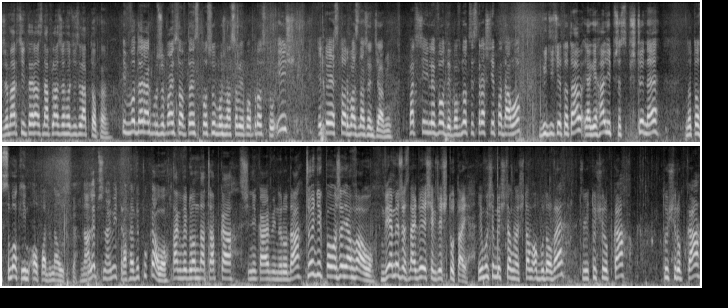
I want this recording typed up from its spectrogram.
że Marcin teraz na plażę chodzi z laptopem. I w woderach, proszę Państwa, w ten sposób można sobie po prostu iść i tu jest torba z narzędziami. Patrzcie ile wody, bo w nocy strasznie padało. Widzicie to tam? Jak jechali przez pszczynę, no to smok im opadł na łódkę. No ale przynajmniej trochę wypukało. Tak wygląda czapka z silnika Ewin Ruda. Czujnik położenia wału. Wiemy, że znajduje się gdzieś tutaj. I musimy ściągnąć tą obudowę, czyli tu śrubka, tu śrubka,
